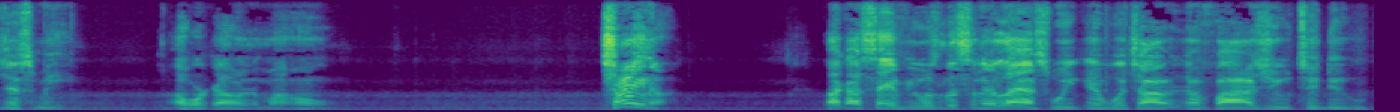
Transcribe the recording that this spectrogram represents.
Just me. I work out in my home. China. Like I said, if you was listening last week, and which I advise you to do,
